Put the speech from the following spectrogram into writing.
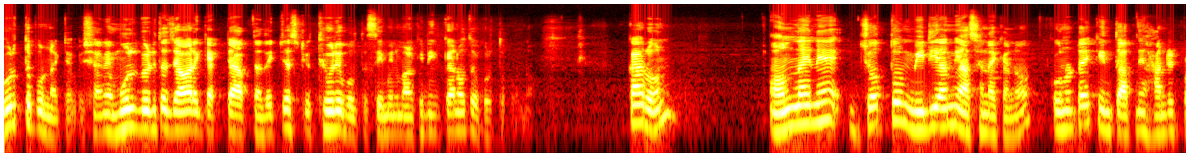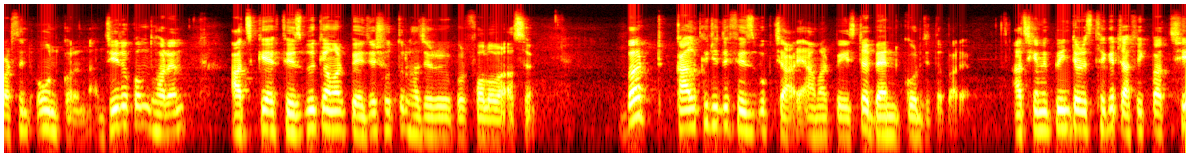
গুরুত্বপূর্ণ একটা বিষয়। আমি মূল ভিডিওতে যাওয়ার আগে একটা আপনাদের জাস্ট থিওরি বলতেছি ইমেল মার্কেটিং কেন তো গুরুত্বপূর্ণ? কারণ অনলাইনে যত মিডিয়ামই আছে না কেন কোনোটাই কিন্তু আপনি হান্ড্রেড পার্সেন্ট ওন করেন না। যেরকম ধরেন, আজকে ফেসবুকে আমার পেজে সত্তর হাজারের উপর ফলোয়ার আছে। বাট কালকে যদি ফেসবুক চায়, আমার পেজটা ব্যান করে দিতে পারে। আজকে আমি প্রিন্টারেস্ট থেকে ট্রাফিক পাচ্ছি।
